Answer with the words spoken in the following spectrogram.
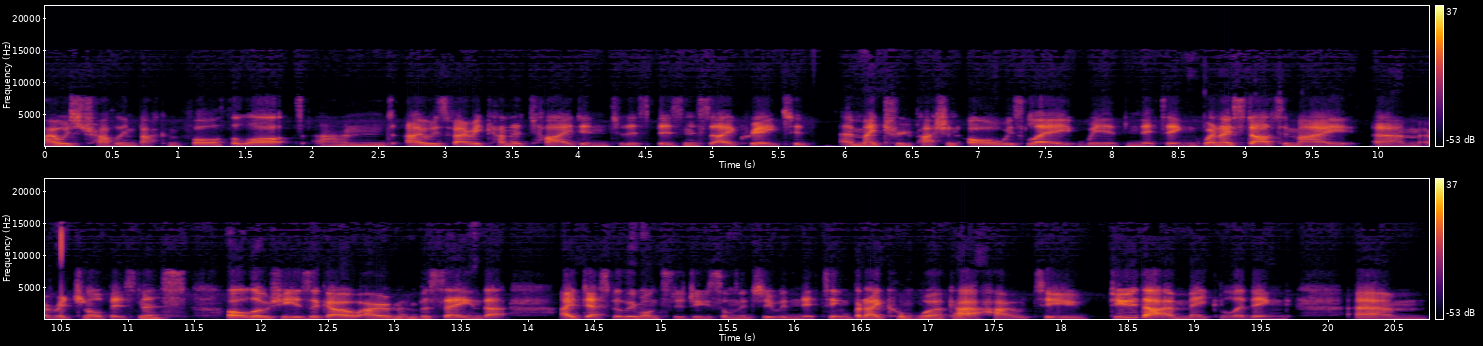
I was traveling back and forth a lot and I was very kind of tied into this business that I created. And my true passion always lay with knitting. When I started my um, original business all those years ago, I remember saying that I desperately wanted to do something to do with knitting, but I couldn't work out how to do that and make a living. Um,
